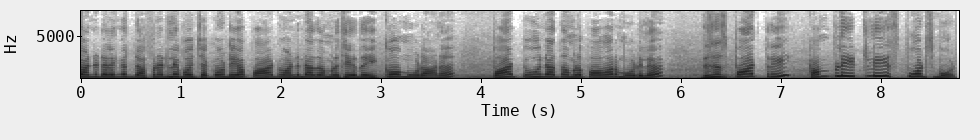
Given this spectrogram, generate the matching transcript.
കണ്ടിട്ടില്ലെങ്കിൽ ഡെഫിനറ്റ്ലി പോയി ചെക്കൗട്ട് ചെയ്യുക. പാർട്ട് വണ്ണിന്റെ അകത്ത് നമ്മൾ ചെയ്ത ഇക്കോ മൂഡാണ് പാർട്ട് ടൂവിന്റെ അകത്ത് നമ്മൾ പവർ മോഡിൽ this is part three completely sports mode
